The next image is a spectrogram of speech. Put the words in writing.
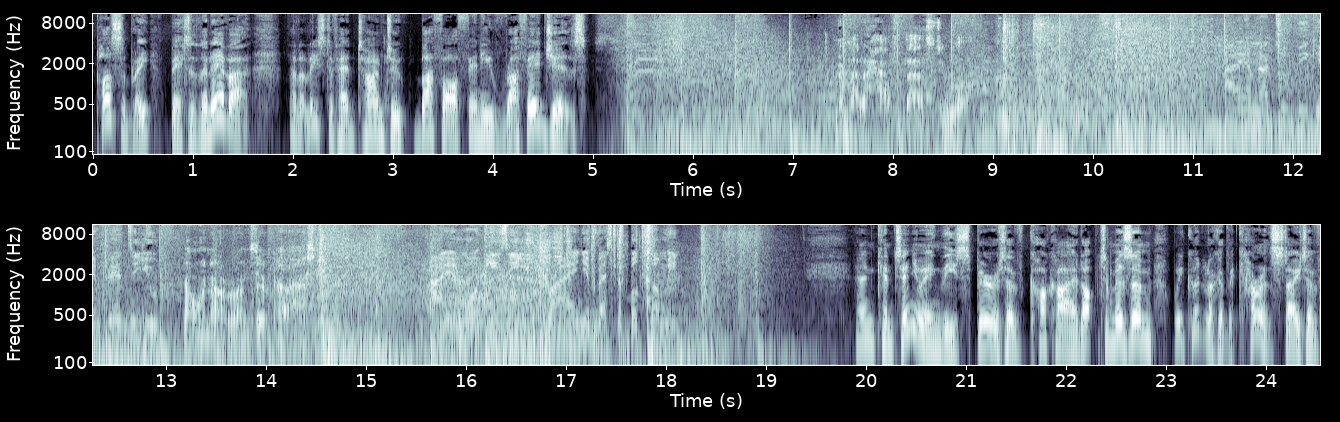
possibly better than ever. They'll at least have had time to buff off any rough edges. No matter how fast you are. I am not to be compared to you. No one outruns their past. I am more easy, you trying your best to become me. And continuing the spirit of cockeyed optimism, we could look at the current state of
